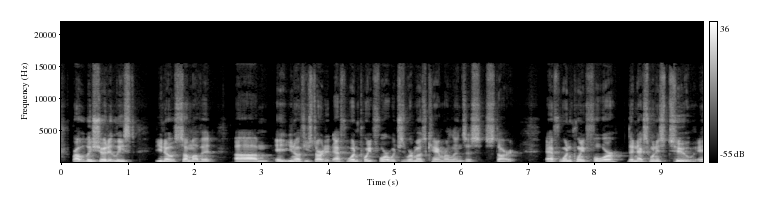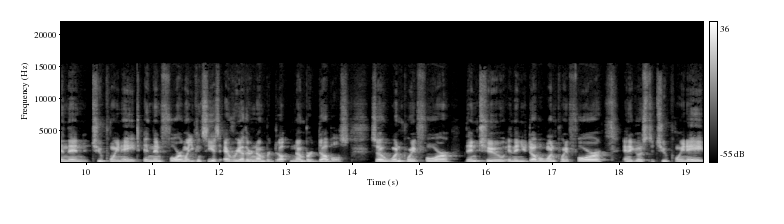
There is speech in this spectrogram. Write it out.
probably should at least you know some of it. Um, it, you know, if you start at f 1.4, which is where most camera lenses start, F 1.4, the next one is 2, and then 2.8, and then 4. And what you can see is every other number number doubles. So 1.4, then 2, and then you double 1.4, and it goes to 2.8.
